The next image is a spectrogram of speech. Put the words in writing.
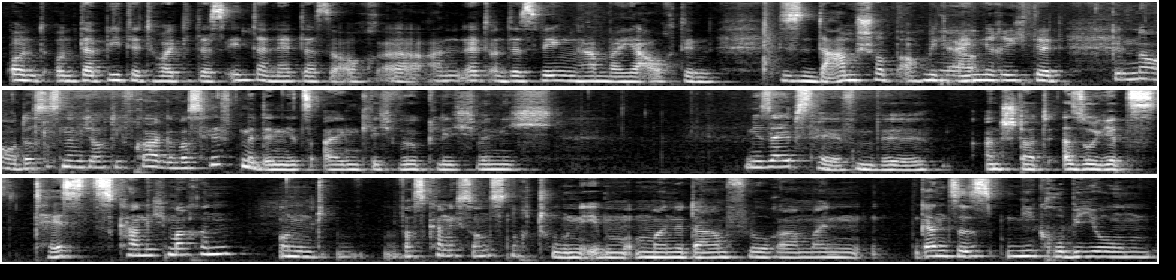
Und, und da bietet heute das Internet das auch äh, an. Und deswegen haben wir ja auch den, diesen Darmshop auch mit Ja. eingerichtet. Genau, das ist nämlich auch die Frage, was hilft mir denn jetzt eigentlich wirklich, wenn ich mir selbst helfen will? Anstatt, also jetzt Tests kann ich machen und was kann ich sonst noch tun, eben um meine Darmflora, mein ganzes Mikrobiom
